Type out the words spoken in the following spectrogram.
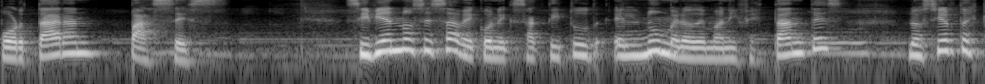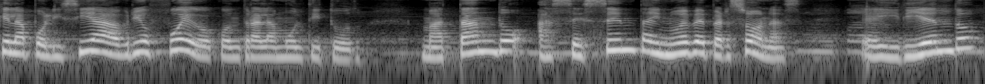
portaran pases. Si bien no se sabe con exactitud el número de manifestantes, lo cierto es que la policía abrió fuego contra la multitud, matando a 69 personas e hiriendo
